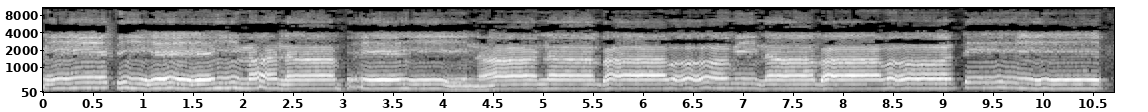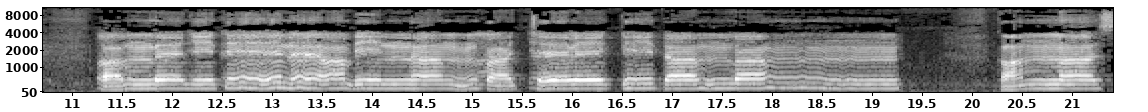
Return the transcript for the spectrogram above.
මේතියෙහි මනපේහි නානා භාවෝ විනා භාවෝති පම්බජිතේන අබින්හං පච්චවෙක්ඛිතම් බං කම්මස්ස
